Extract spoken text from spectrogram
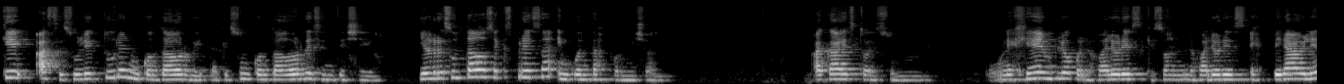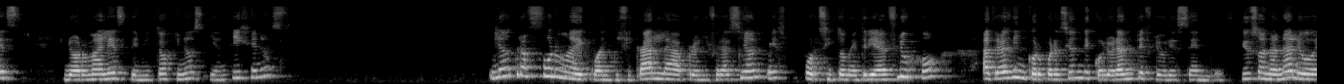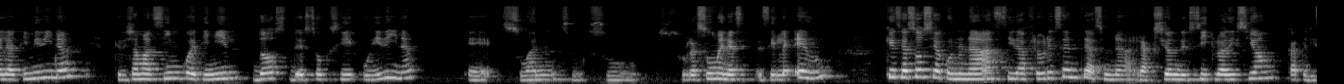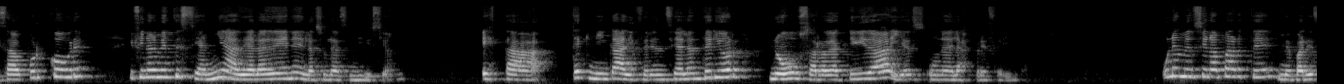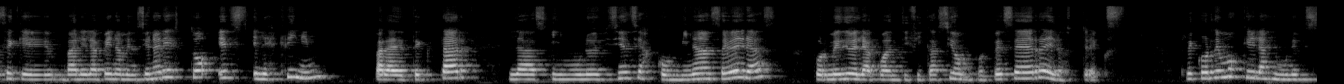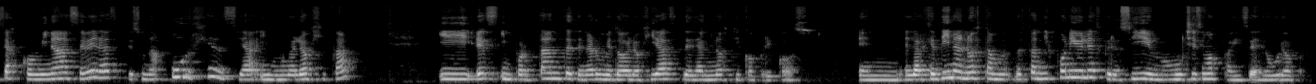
que hace su lectura en un contador beta, que es un contador de centelleo, y el resultado se expresa en cuentas por millón. Acá esto es un, un ejemplo con los valores que son los valores esperables normales de mitógenos y antígenos. La otra forma de cuantificar la proliferación es por citometría de flujo a través de incorporación de colorantes fluorescentes. Se usa un análogo de la timidina que se llama 5-etinil-2-desoxiuridina, eh, su, resumen es decirle EDU, que se asocia con una ácida fluorescente, hace una reacción de ciclo-adición catalizada por cobre y finalmente se añade al ADN de las células en división. Esta técnica, a diferencia de la anterior, no usa radioactividad y es una de las preferidas. Una mención aparte, me parece que vale la pena mencionar esto, es el screening para detectar las inmunodeficiencias combinadas severas por medio de la cuantificación por PCR de los TREX. Recordemos que las inmunodeficiencias combinadas severas es una urgencia inmunológica y es importante tener metodologías de diagnóstico precoz. En, la Argentina no están, disponibles, pero sí en muchísimos países de Europa.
